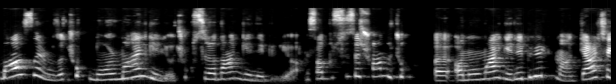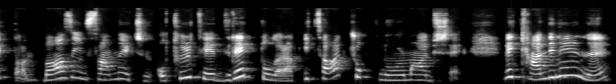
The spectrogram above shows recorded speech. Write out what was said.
bazılarımıza çok normal geliyor, çok sıradan gelebiliyor. Mesela bu size şu anda çok, eee, anormal gelebilir ama gerçekten bazı insanlar için otoriteye direkt olarak itaat çok normal bir şey ve kendilerini,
